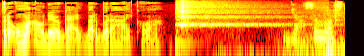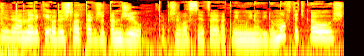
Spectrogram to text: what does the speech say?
Pro UMA Audio Guide Barbara Hajková. Já jsem vlastně do Ameriky odešla tak, že tam žiju. Takže vlastně to je takový můj nový domov teďka už.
